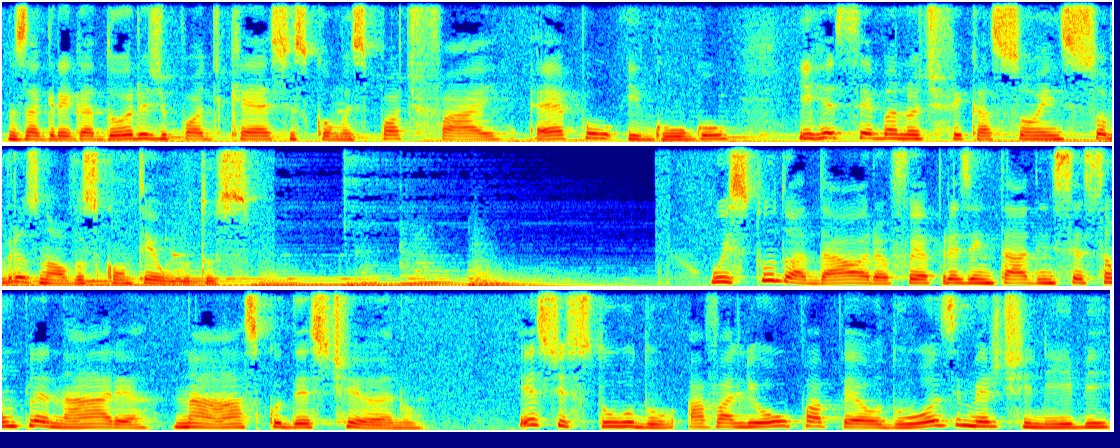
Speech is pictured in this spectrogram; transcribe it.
nos agregadores de podcasts como Spotify, Apple e Google e receba notificações sobre os novos conteúdos. O estudo Adaura foi apresentado em sessão plenária na ASCO deste ano. Este estudo avaliou o papel do osimertinib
